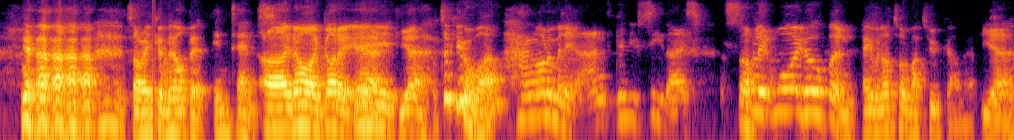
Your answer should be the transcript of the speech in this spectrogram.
yeah. Sorry, couldn't help it. Intense. I know, I got it. Yeah, Yay. yeah. it took you a while. Hang on a minute, and can you see that? It's split wide open. Hey, we're not talking about tube car Yeah.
